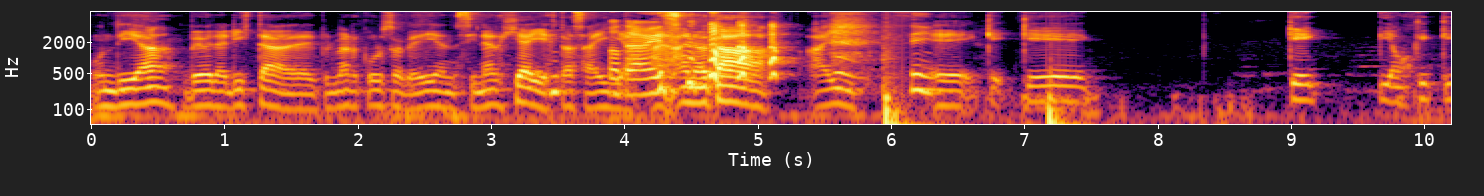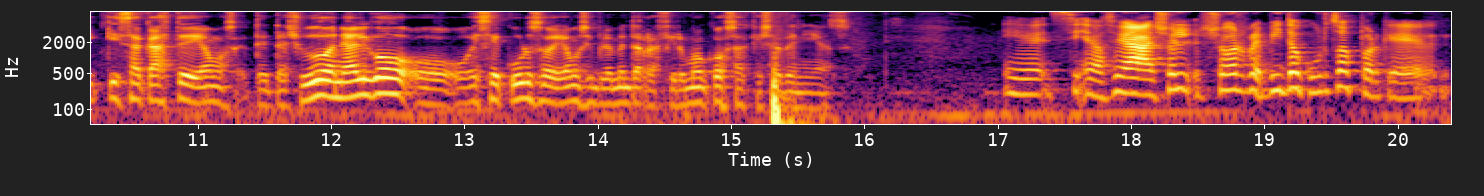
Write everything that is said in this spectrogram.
un día veo la lista del primer curso que di en Sinergia y estás ahí anotada. Ahí. Eh, ¿qué, digamos, qué, sacaste? Digamos, ¿te, ¿Te, ayudó en algo o, ese curso digamos, simplemente reafirmó cosas que ya tenías? Eh, sí, o sea, yo, yo repito cursos porque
